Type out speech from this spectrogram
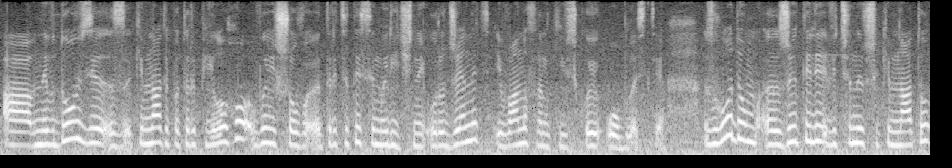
А невдовзі з кімнати потерпілого вийшов 37-річний уродженець Івано-Франківської області. Згодом е, жителі, відчинивши кімнату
